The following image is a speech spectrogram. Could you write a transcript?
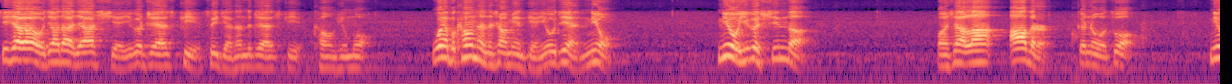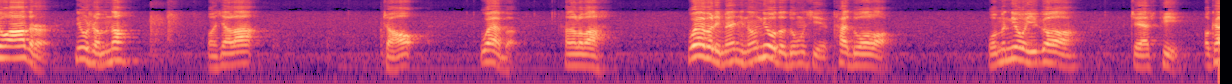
接下来我教大家写一个 JSP，最简单的 JSP，看我屏幕，Web Content 上面点右键 New，New 一个新的。往下拉，other，跟着我做，new other，new 什么呢？往下拉，找，web，看到了吧？web 里面你能 new 的东西太多了，我们 new 一个 JSP，OK？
